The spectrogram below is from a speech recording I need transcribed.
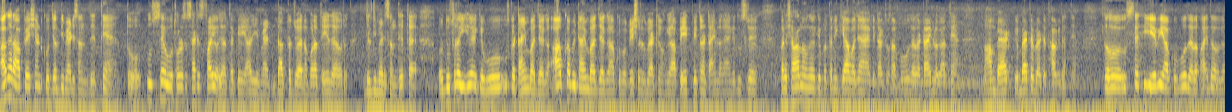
अगर आप पेशेंट को जल्दी मेडिसिन देते हैं तो उससे वो थोड़ा सा सेटिस्फाई हो जाता है कि यार ये डॉक्टर जो है ना बड़ा तेज़ है और जल्दी मेडिसिन देता है। और दूसरा ये है कि वो, उसका टाइम बच जाएगा। आपका भी टाइम बच जाएगा, आपके पास पेशेंट बैठे होंगे, आप एक पे इतना टाइम लगाएँगे, दूसरे परेशान होंगे कि पता नहीं क्या वजह है कि डॉक्टर साहब बहुत ज़्यादा टाइम लगाते हैं। हम बैठ के, बैठे बैठे थक जाते हैं। तो उससे ये भी आपको बहुत ज़्यादा फ़ायदा होगा।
